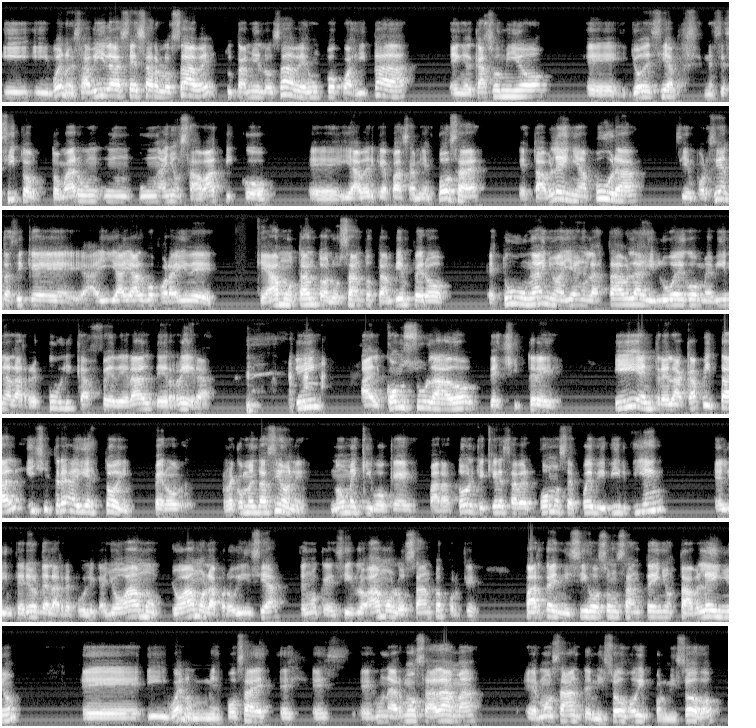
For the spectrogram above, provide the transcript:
Y, bueno, esa vida César lo sabe, tú también lo sabes, es un poco agitada. En el caso mío, eh, yo decía, pues, necesito tomar un, un año sabático eh, y a ver qué pasa. Mi esposa es tableña, pura, 100%, así que ahí hay algo por ahí de que amo tanto a los santos también, pero estuve un año allá en las tablas y luego me vine a la República Federal de Herrera y al consulado de Chitré. Y entre la capital y Chitré ahí estoy, pero recomendaciones, no me equivoqué, para todo el que quiere saber cómo se puede vivir bien el interior de la República. Yo amo, yo amo la provincia, tengo que decirlo, amo los santos porque parte de mis hijos son santeños, tableños, eh, y bueno, mi esposa es, es, es, una hermosa dama, hermosa ante mis ojos y por mis ojos,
